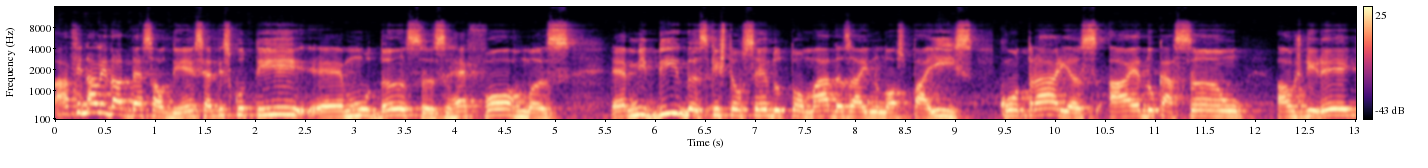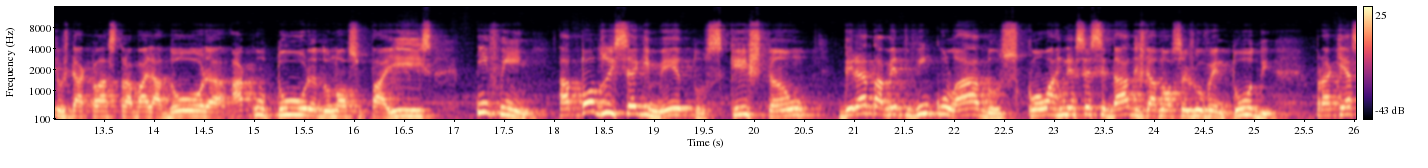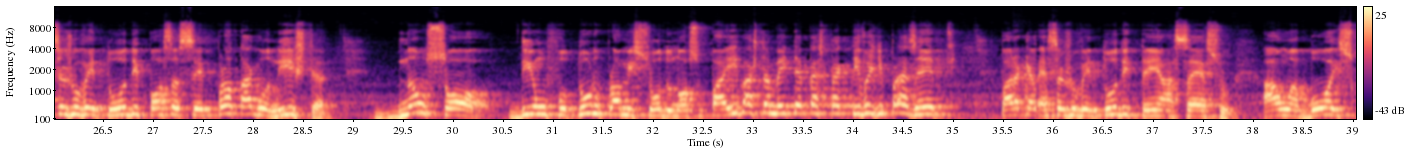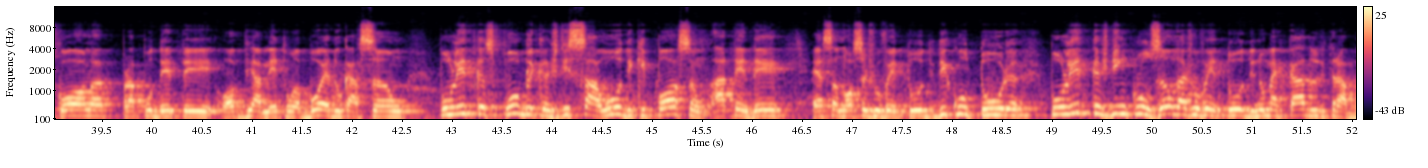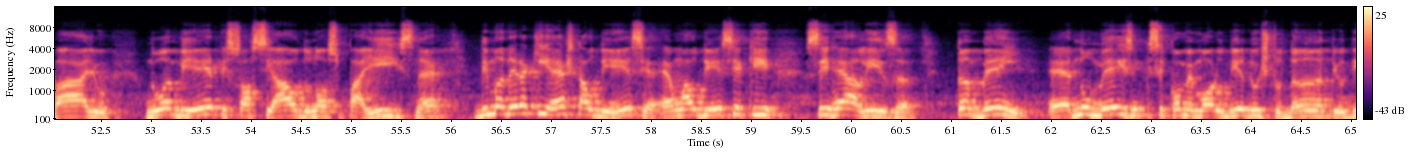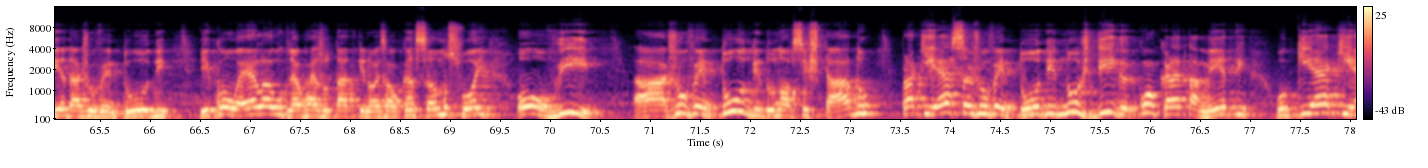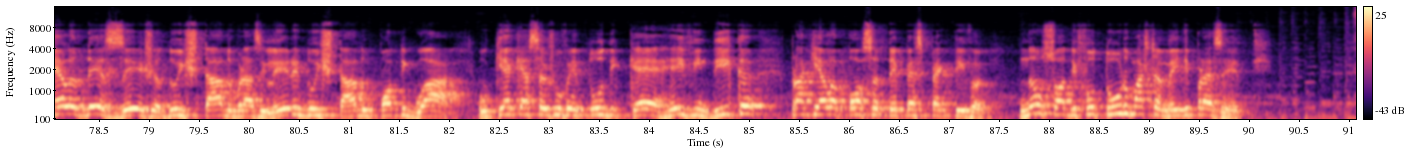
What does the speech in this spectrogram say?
A finalidade dessa audiência é discutir é, mudanças, reformas, é, medidas que estão sendo tomadas aí no nosso país, contrárias à educação, aos direitos da classe trabalhadora, à cultura do nosso país, enfim, a todos os segmentos que estão diretamente vinculados com as necessidades da nossa juventude, para que essa juventude possa ser protagonista não só de um futuro promissor do nosso país, mas também ter perspectivas de presente para que essa juventude tenha acesso a uma boa escola, para poder ter, obviamente, uma boa educação, políticas públicas de saúde que possam atender essa nossa juventude, de cultura, políticas de inclusão da juventude no mercado de trabalho, no ambiente social do nosso país, né? De maneira que esta audiência é uma audiência que se realiza também é, no mês em que se comemora o Dia do Estudante, o Dia da Juventude, e com ela o, né, o resultado que nós alcançamos foi ouvir a juventude do nosso estado, para que essa juventude nos diga concretamente o que é que ela deseja do estado brasileiro e do estado potiguar, o que é que essa juventude quer, reivindica, para que ela possa ter perspectiva não só de futuro, mas também de presente.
